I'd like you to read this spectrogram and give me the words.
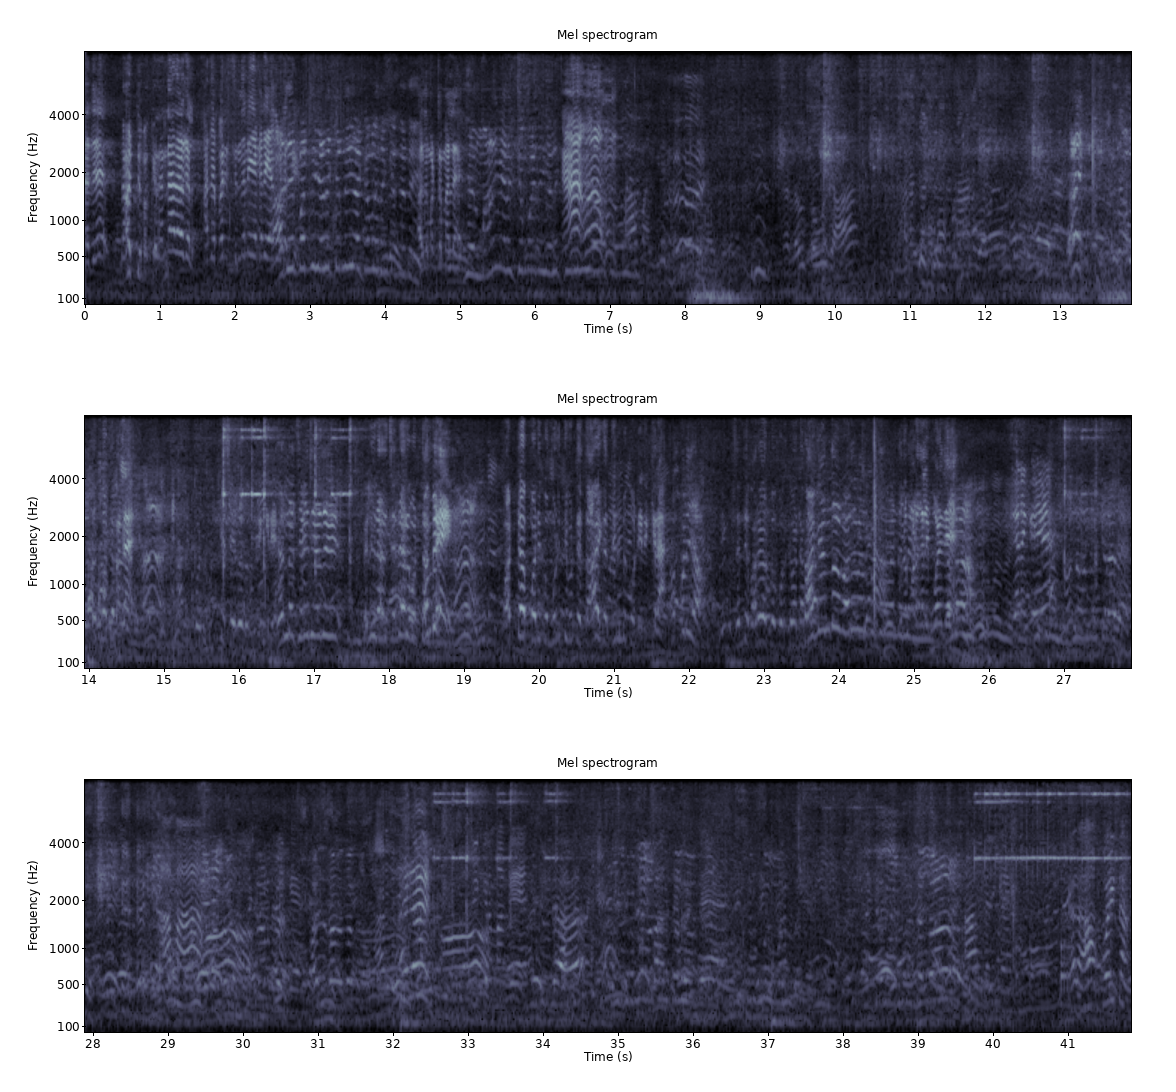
நாடு என்ன ஆனது நாட்டு மக்கள் என்ன ஆனார்கள் அதை பற்றி சிந்தனையே அதை பற்றி எனக்கு இருக்கின்றது. அது மட்டுமல்ல என் மனைவி இருக்கும் போது எனக்கு ஆ, ஆ, ம். அது மட்டுமல்ல இப்போது முக்கிய செய்தி ஒன்று இருக்கிறேன். என்ன செய்தி அது வெளிநாடு சென்றார் ஒரு தம்பி. பட்ட படிப்பு முடித்து விட்டு தாயக திரும்பி கொண்டிருக்கிறார். அப்படியா? நீங்கள் சென்று வரவேற்பு கொடுக்க வேண்டாமா? தகுந்த வரவேற்பு இப்பொழுதே. எனக்கு. ஆமா. போயிட்டான்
